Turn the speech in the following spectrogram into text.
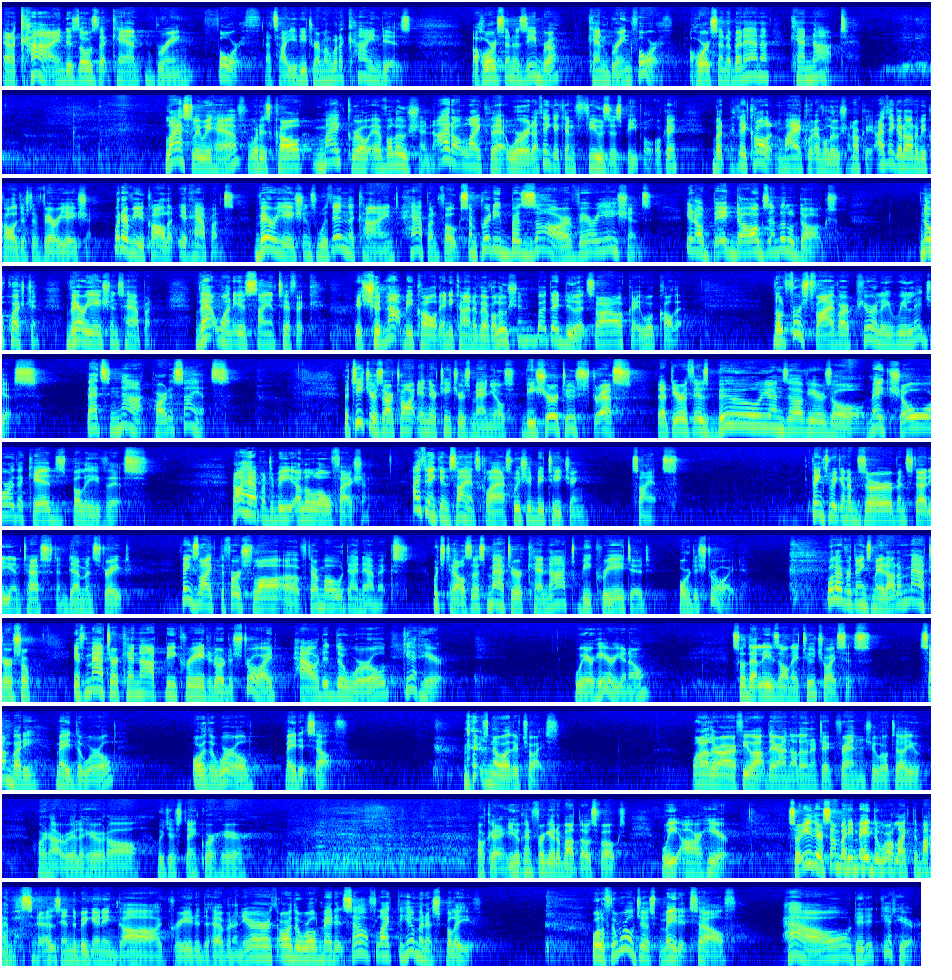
And a kind is those that can bring forth. That's how you determine what a kind is. A horse and a zebra can bring forth. A horse and a banana cannot. Lastly, we have what is called microevolution. I don't like that word. I think it confuses people, okay? But they call it microevolution. Okay, I think it ought to be called just a variation. Whatever you call it, it happens. Variations within the kind happen, folks. Some pretty bizarre variations. You know, big dogs and little dogs. No question. Variations happen. That one is scientific. It should not be called any kind of evolution, but they do it, so okay, we'll call it. The first five are purely religious. That's not part of science. The teachers are taught in their teacher's manuals, be sure to stress that the earth is billions of years old. Make sure the kids believe this. Now, I happen to be a little old-fashioned. I think in science class we should be teaching science. Things we can observe and study and test and demonstrate. Things like the first law of thermodynamics, which tells us matter cannot be created or destroyed. Well, everything's made out of matter, so if matter cannot be created or destroyed, how did the world get here? We're here, you know. So that leaves only two choices. Somebody made the world, or the world made itself. There's no other choice. Well, there are a few out there on the lunatic fringe who will tell you, we're not really here at all. We just think we're here. okay, you can forget about those folks. We are here. So either somebody made the world like the Bible says, in the beginning God created the heaven and the earth, or the world made itself like the humanists believe. Well, if the world just made itself, how did it get here?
